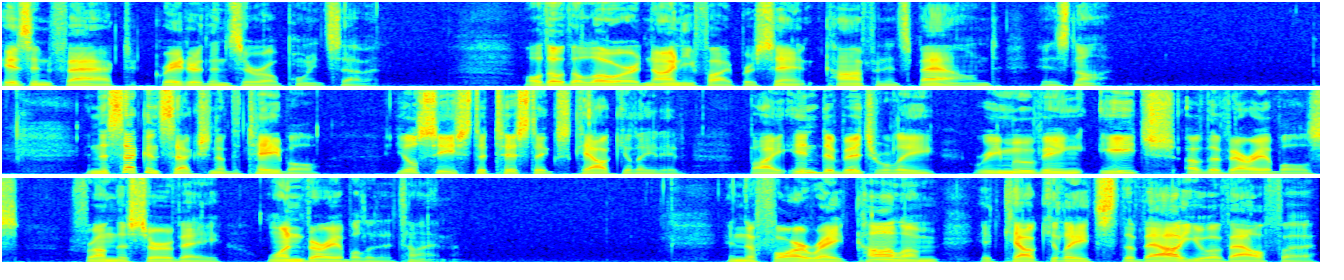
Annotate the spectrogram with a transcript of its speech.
is in fact greater than 0.7, although the lower 95% confidence bound is not. In the second section of the table, you'll see statistics calculated by individually removing each of the variables from the survey one variable at a time. In the far right column, it calculates the value of alpha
